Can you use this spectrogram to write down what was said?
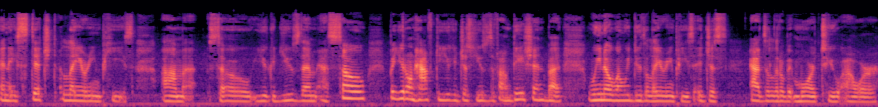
and a stitched layering piece. Um, so you could use them as so, but you don't have to. You could just use the foundation. But we know when we do the layering piece, it just adds a little bit more to our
